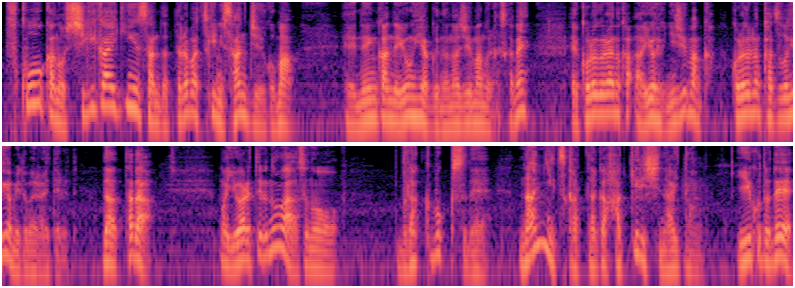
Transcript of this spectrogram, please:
福岡の市議会議員さんだったらば月に35万、えー、年間で470万ぐらいですかね。これぐらいのかあ420万か。これぐらいの活動費が認められている。だただ、まあ、言われているのはそのブラックボックスで何に使ったかはっきりしないということで、うん、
